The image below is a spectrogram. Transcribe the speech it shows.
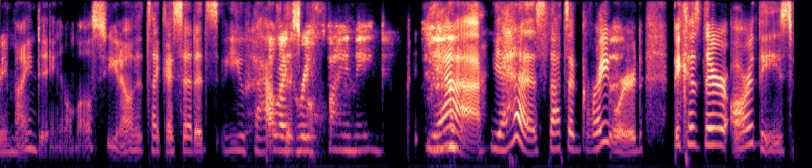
reminding almost you know it's like i said it's you have like this refining. Yeah yes that's a great word because there are these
